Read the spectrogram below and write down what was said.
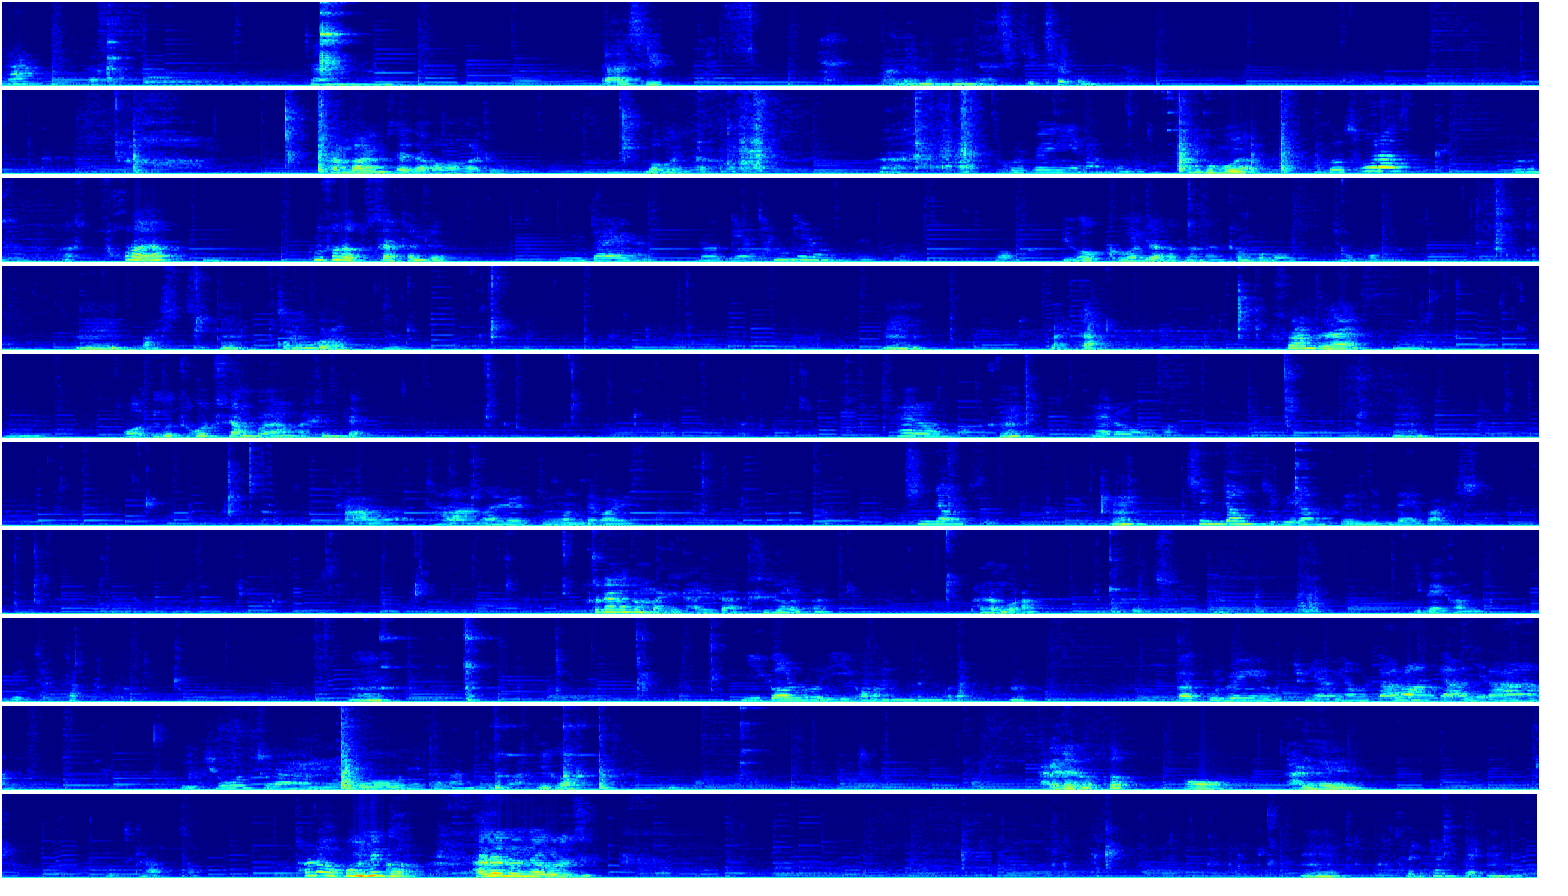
자, 짠 야식 밤에 먹는 야식이 최고입니다 찬바람 쐬다가 와가지고 먹으니까 아, 골뱅이랑 먼저. 이거 뭐야? 이거 소라 숙회. 아 소라야? 응. 꿀소라 비쌀 텐데 근데 여기에 참기름 내고 먹어. 이거 그건 줄 알았어 난 전복 뭐? 전복? 음, 맛있지. 음, 꾸룩꾸룩 응. 음, 맛있다 술안주네 음. 어 이거 초고추장 뭐야? 맛있는데? 새로운 거. 응? 새로운 거. 음. 잘안 알려준 건데 맛있어. 친정집. 응? 친정집이란 브랜드인데 맛있어. 초장이 좀 맛이 다르다. 시중에 파, 파는 거랑. 그렇지. 입에 감 입에 착착 붙어. 음. 이걸로 이거 만든 거다. 응? 그러니까 골뱅이 무침 양념을 따로 한 게 아니라 이 초고추장으로 해서 만든 거야. 이거. 달래 넣었어? 어. 달래. 어떻게 알았어? 달래가 보이니까 달래 넣냐 그러지. 음. 괜찮지? 음.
